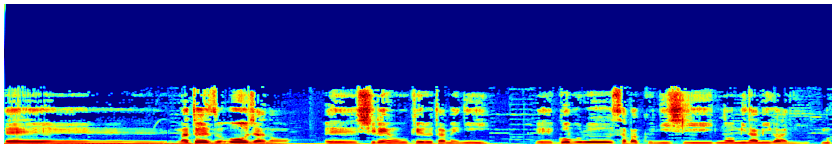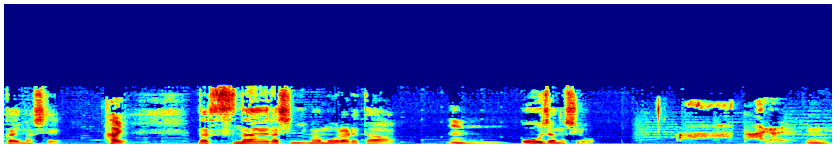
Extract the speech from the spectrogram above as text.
えー、まあ、とりあえず王者の、えー試練を受けるために、えーゴブル砂漠西の南側に向かいまして、はい。だ砂嵐に守られたうん。王者の城、はいはい。うん、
